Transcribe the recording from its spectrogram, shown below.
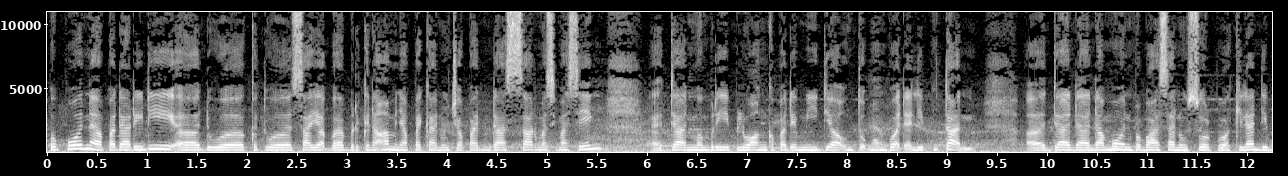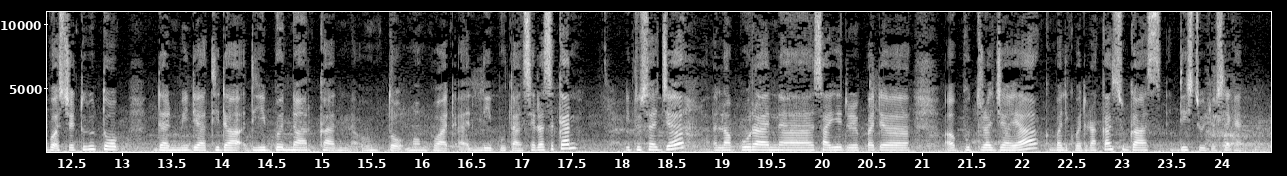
apapun uh, pada hari ini uh, dua ketua sayap uh, berkenaan menyampaikan ucapan dasar masing-masing dan memberi peluang kepada media untuk membuat liputan dan namun perbahasan usul perwakilan dibuat secara tutup dan media tidak dibenarkan untuk membuat liputan. Saya rasakan itu saja laporan saya daripada Putrajaya kembali kepada rakan sugas di studio. Silakan.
